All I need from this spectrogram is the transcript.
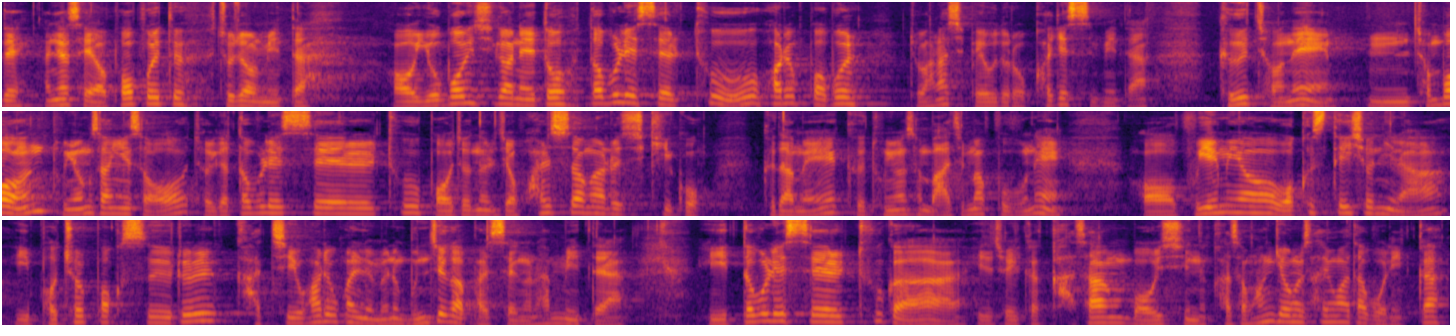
네 안녕하세요. 버포인트 조정입니다. 어, 이번 시간에도 WSL2 활용법을 좀 하나씩 배우도록 하겠습니다. 그 전에 음, 전번 동영상에서 저희가 WSL2 버전을 이제 활성화를 시키고 그 다음에 그 동영상 마지막 부분에 어, VM웨어 워크스테이션이나 이 버추얼박스를 같이 활용하려면 문제가 발생을 합니다. 이 WSL2가 이제 저희가 가상 머신, 가상 환경을 사용하다 보니까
